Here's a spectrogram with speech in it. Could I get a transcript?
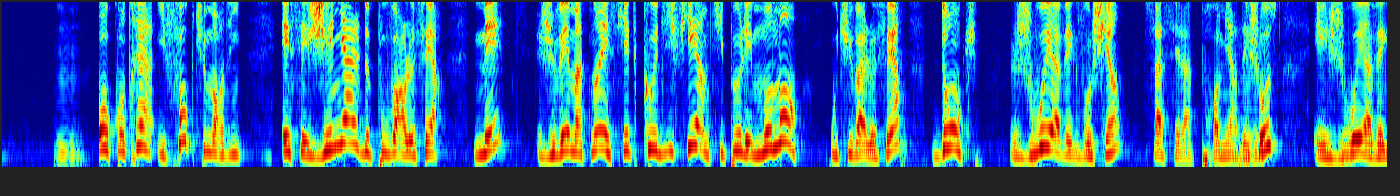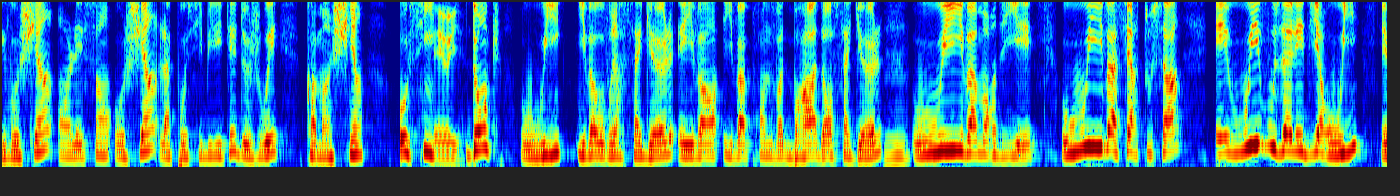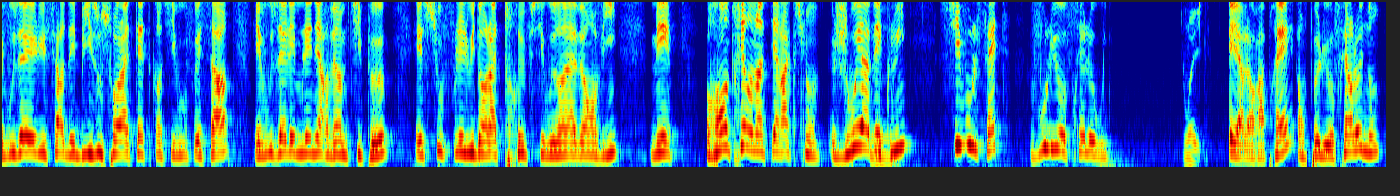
Mhm. Au contraire, il faut que tu mordis. Et c'est génial de pouvoir le faire. Mais je vais maintenant essayer de codifier un petit peu les moments où tu vas le faire. Donc, jouer avec vos chiens, ça c'est la première des Mhm. choses. Et jouer avec vos chiens en laissant au chien la possibilité de jouer comme un chien aussi. Eh oui. Donc, oui, il va ouvrir sa gueule et il va, il va prendre votre bras dans sa gueule. Mhm. Oui, il va mordiller. Oui, il va faire tout ça. Et oui, vous allez dire oui. Et vous allez lui faire des bisous sur la tête quand il vous fait ça. Et vous allez me l'énerver un petit peu. Et soufflez-lui dans la truffe si vous en avez envie. Mais rentrez en interaction. Jouez avec Mm. lui. Si vous le faites, vous lui offrez le oui. Oui. Et alors après, on peut lui offrir le non.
